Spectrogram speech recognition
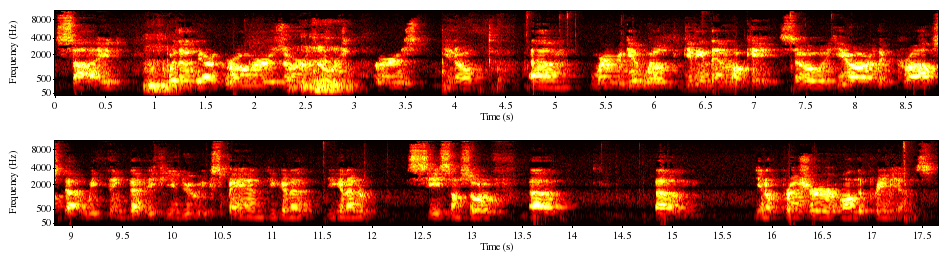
side, mm-hmm. whether they are growers or growers, you know, um, we're give, well, giving them okay. So here are the crops that we think that if you do expand, you're gonna you're gonna see some sort of uh, um, you know pressure on the premiums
